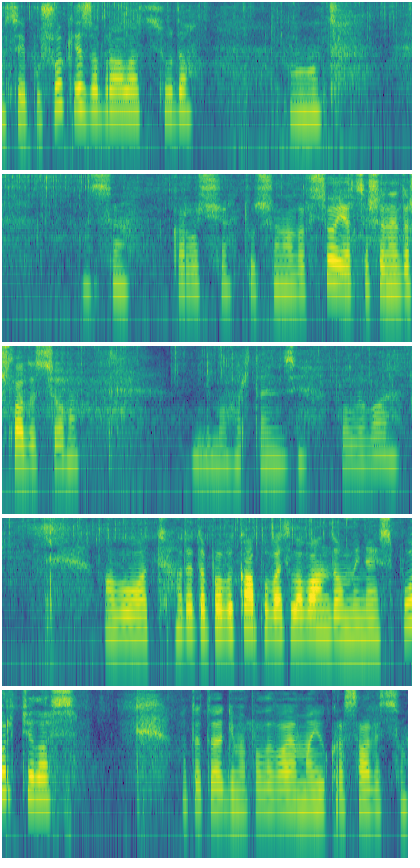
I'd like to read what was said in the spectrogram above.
Оцей пушок я забрала відсюди. От. Оце, коротше, тут ще треба все. Я це ще не дійшла до цього. Діма гортензії поливає. Вот. Вот это повыкапывать лаванда у меня испортилась. Вот это Дима поливає мою красавицу.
